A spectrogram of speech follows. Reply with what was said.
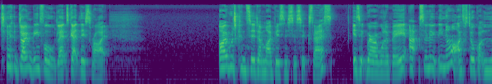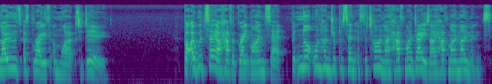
Don't be fooled. Let's get this right. I would consider my business a success. Is it where I want to be? Absolutely not. I've still got loads of growth and work to do. But I would say I have a great mindset, but not 100% of the time. I have my days, I have my moments.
